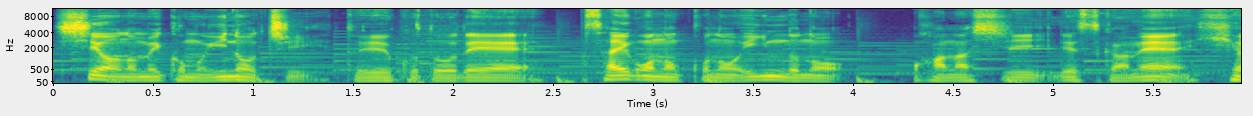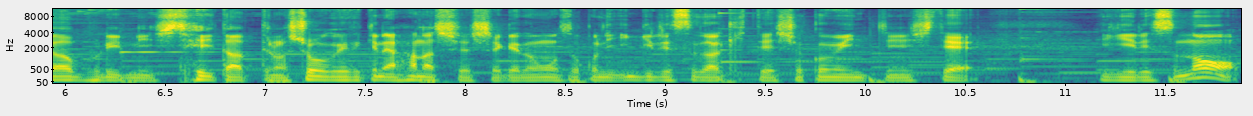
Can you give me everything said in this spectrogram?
死を飲み込む命ということで最後のこのインドのお話ですかね。火あぶりにしていたっていうのは衝撃的な話でしたけどもそこにイギリスが来て植民地にしてイギリスの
